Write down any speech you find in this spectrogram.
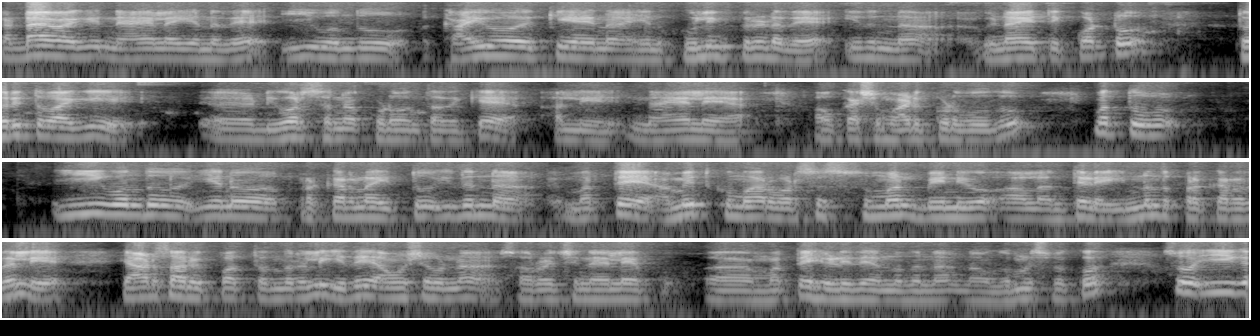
ಕಡ್ಡಾಯವಾಗಿ ನ್ಯಾಯಾಲಯ ಏನದೆ ಈ ಒಂದು ಕಾಯುವಿಕೆ ಏನು ಕೂಲಿಂಗ್ ಪೀರಿಯಡ್ ಇದೆ ಇದನ್ನು ವಿನಾಯಿತಿ ಕೊಟ್ಟು ತ್ವರಿತವಾಗಿ ಡಿವೋರ್ಸನ್ನು ಕೊಡುವಂಥದಕ್ಕೆ ಅಲ್ಲಿ ನ್ಯಾಯಾಲಯ ಅವಕಾಶ ಮಾಡಿಕೊಡ್ಬೋದು. ಮತ್ತು ಈ ಒಂದು ಏನು ಪ್ರಕರಣ ಇತ್ತು. ಇದನ್ನ ಮತ್ತೆ ಅಮಿತ್ ಕುಮಾರ್ ವರ್ಸಸ್ ಸುಮನ್ ಬೇನಿವಾಲ್ ಅಂತೇಳಿ ಇನ್ನೊಂದು ಪ್ರಕರಣದಲ್ಲಿ ಎರಡ್ ಸಾವಿರದ ಇಪ್ಪತ್ತೊಂದರಲ್ಲಿ ಇದೇ ಅಂಶವನ್ನ ಸರ್ವೋಚ್ಚ ನ್ಯಾಯಾಲಯ ಮತ್ತೆ ಹೇಳಿದೆ ಅನ್ನೋದನ್ನ ನಾವು ಗಮನಿಸಬೇಕು. ಸೊ ಈಗ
